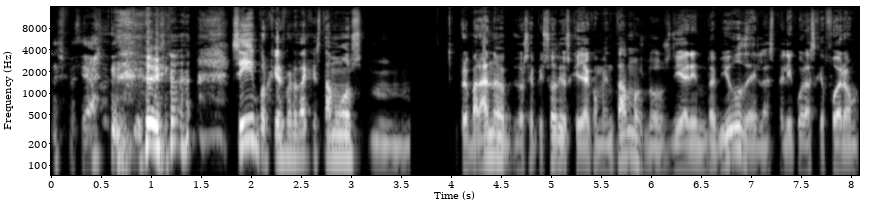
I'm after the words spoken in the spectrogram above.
Especial. sí, porque es verdad que estamos mm, preparando los episodios que ya comentamos, los Year in Review de las películas que fueron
